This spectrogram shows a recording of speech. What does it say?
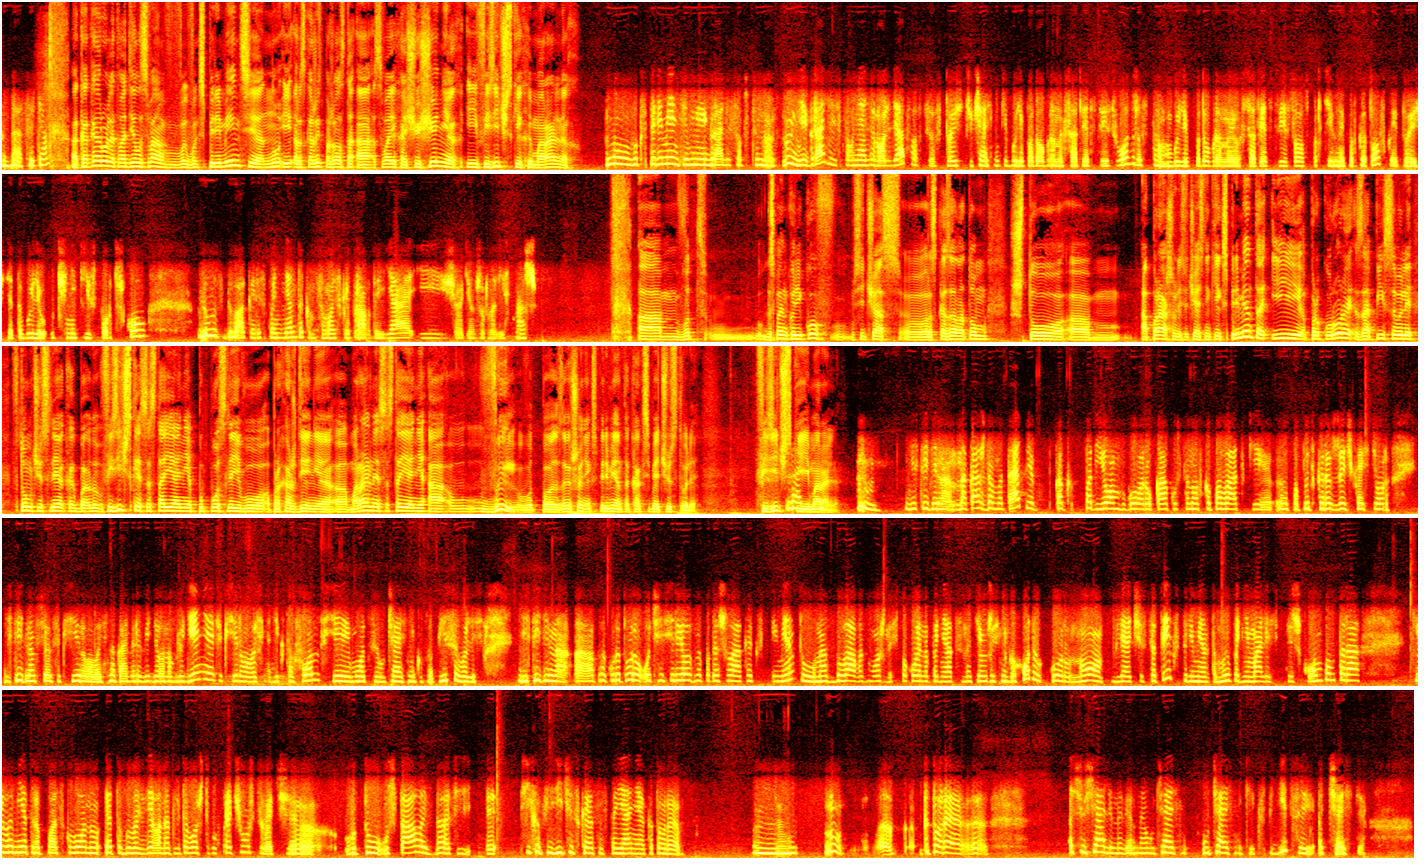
Здравствуйте. А какая роль отводилась вам в, в эксперименте? Ну и расскажите, пожалуйста, о своих ощущениях и физических, и моральных. Ну, в эксперименте мы играли, собственно, ну, не играли, исполняли роль дятловцев, то есть участники были подобраны в соответствии с возрастом, были подобраны в соответствии со спортивной подготовкой, то есть это были ученики спортшкол, плюс два корреспондента «Комсомольской правды», я и еще один журналист наш. А, вот господин Куряков сейчас э, рассказал о том, что опрашивались участники эксперимента, и прокуроры записывали в том числе как бы ну, физическое состояние после его прохождения, а, моральное состояние. А вы вот по завершении эксперимента как себя чувствовали? Физически да. и морально? действительно на каждом этапе, как подъем в гору, как установка палатки, э, попытка разжечь костер, действительно все фиксировалось на камеры видеонаблюдения, фиксировалось на диктофон, все эмоции участников описывались. Действительно, а, прокуратура очень серьезно подошла к эксперименту. У нас была возможность спокойно подняться на тех же снегоходах в гору, но для чистоты эксперимента мы поднимались пешком полтора километра по склону. Это было сделано для того, чтобы прочувствовать э, вот ту усталость, да, физи- э, психофизическое состояние, которое, э, ну, э, которое э, ощущали, наверное, участни- участники экспедиции отчасти.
